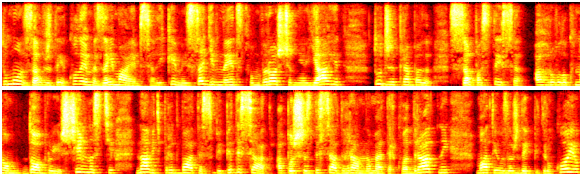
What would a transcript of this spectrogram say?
Тому завжди, коли ми займаємося якимось садівництвом, вирощуванням ягід, тут же треба запастися агроволокном доброї щільності, навіть придбати собі 50 або 60 грам на метр квадратний, мати його завжди під рукою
